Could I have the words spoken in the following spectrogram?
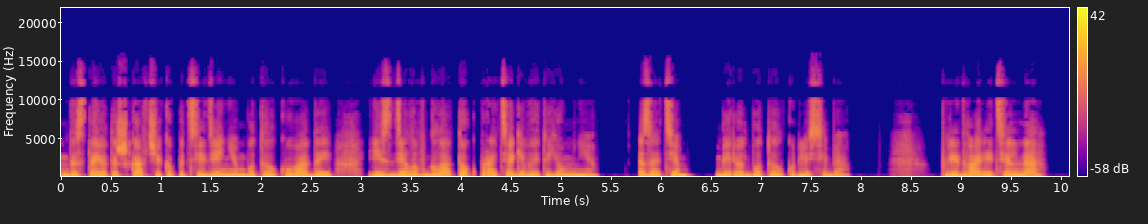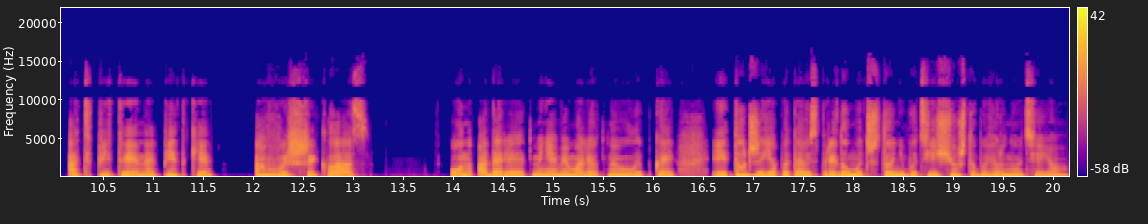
достает из шкафчика под сиденьем бутылку воды и, сделав глоток, протягивает ее мне. Затем берет бутылку для себя. Предварительно отпитые напитки? Высший класс. Он одаряет меня мимолетной улыбкой, и тут же я пытаюсь придумать что-нибудь еще, чтобы вернуть ее.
